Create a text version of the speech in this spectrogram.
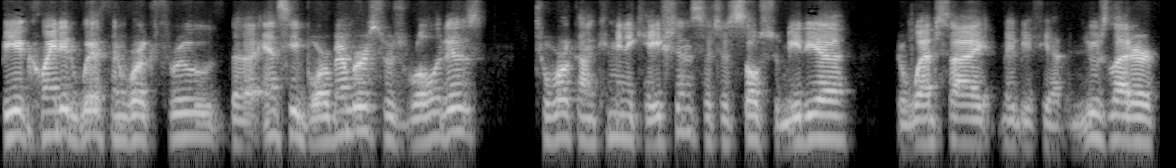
Be acquainted with and work through the NC board members whose role it is to work on communications such as social media, your website, maybe if you have a newsletter,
